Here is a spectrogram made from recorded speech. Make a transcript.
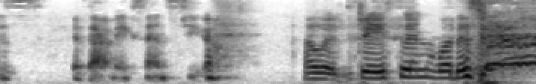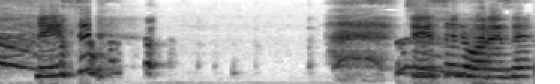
is. If that makes sense to you, Oh, wait, Jason, what is it? Jason. Jason, what is it?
